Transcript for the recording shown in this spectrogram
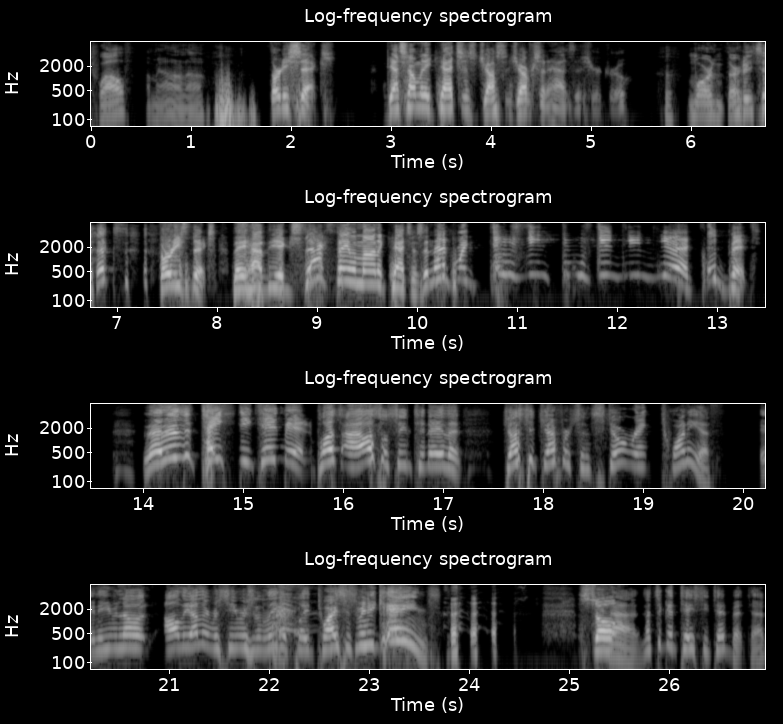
12? I mean, I don't know. 36 guess how many catches justin jefferson has this year drew More than 36? 36. They have the exact same amount of catches, and that's my tasty, tasty, yeah, tidbit. That is a tasty tidbit. Plus, I also seen today that Justin Jefferson still ranked 20th. And even though all the other receivers in the league have played twice as many games. So, Yeah, that's a good tasty tidbit, Ted.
